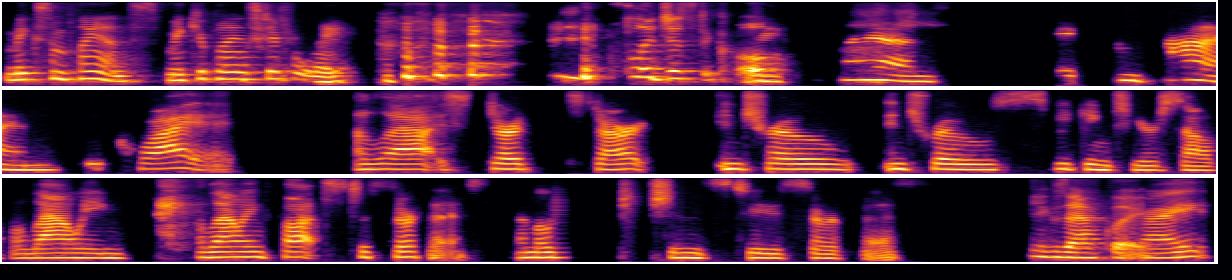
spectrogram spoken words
make some plans, make your plans differently. it's logistical. Make plans, take some time, be quiet, allow start start intro intro speaking to yourself allowing allowing thoughts to surface emotions to surface. Exactly. Right?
